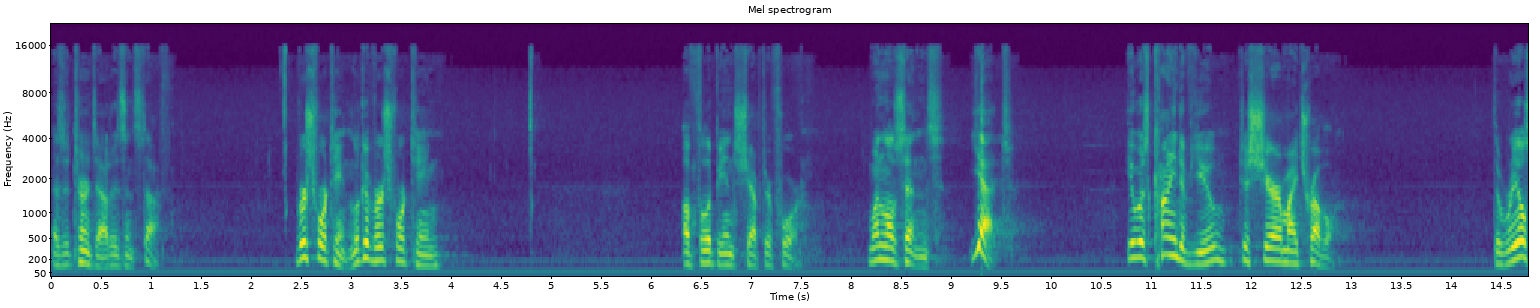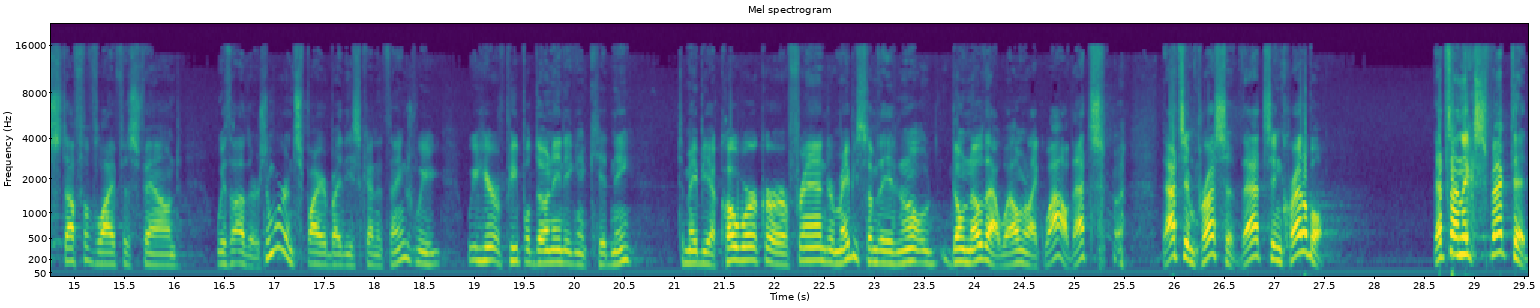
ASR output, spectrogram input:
as it turns out, isn't stuff. Verse 14. Look at verse 14 of Philippians chapter 4. One little sentence. Yet, it was kind of you to share my trouble. The real stuff of life is found with others. And we're inspired by these kind of things. We, we hear of people donating a kidney to maybe a coworker or a friend or maybe somebody they don't know, don't know that well. And we're like, wow, that's, that's impressive. That's incredible. That's unexpected.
